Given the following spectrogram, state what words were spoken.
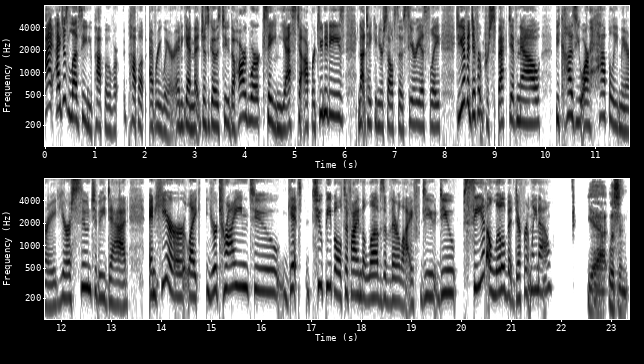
I, I just love seeing you pop over, pop up everywhere. And again, that just goes to the hard work, saying yes to opportunities, not taking yourself so seriously. Do you have a different perspective now because you are happily married? You're a soon to be dad. And here, like you're trying to get two people to find the loves of their life. Do you, do you see it a little bit differently now? Yeah, listen,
